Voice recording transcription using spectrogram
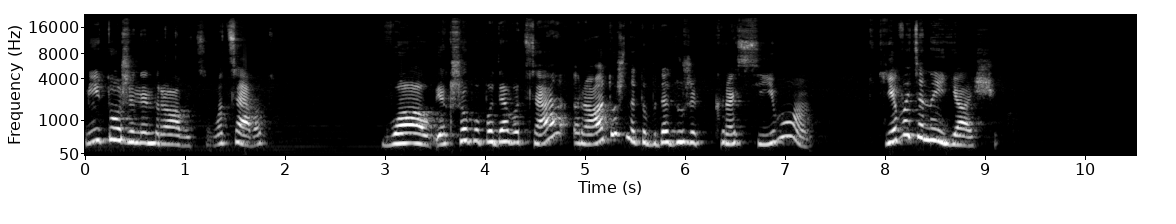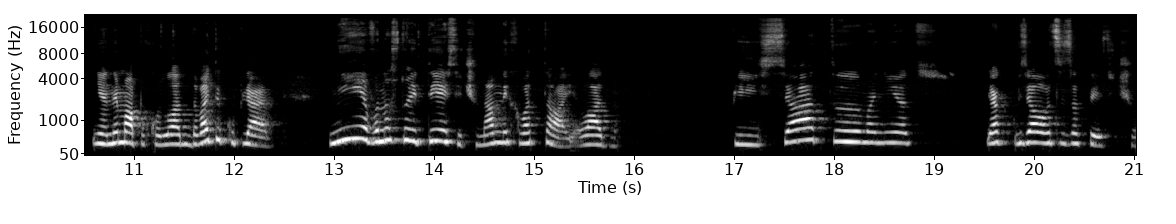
Мені теж не нравиться. Оце от. Вау, якщо попаде в оце радужне, то буде дуже красиво. Тут є водяний ящик. Ні, нема походу. Ладно, давайте купляємо. Ні, воно стоїть тисячу, нам не вистачає. Ладно. 50 е, монет. Я взяла це за тисячу.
